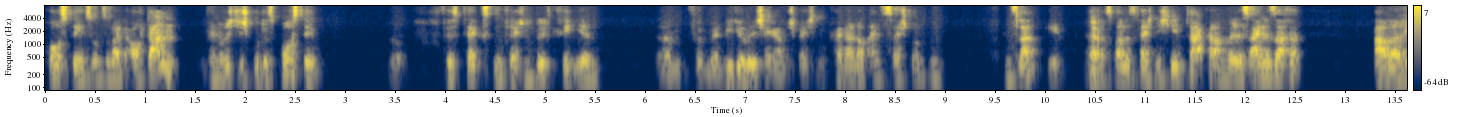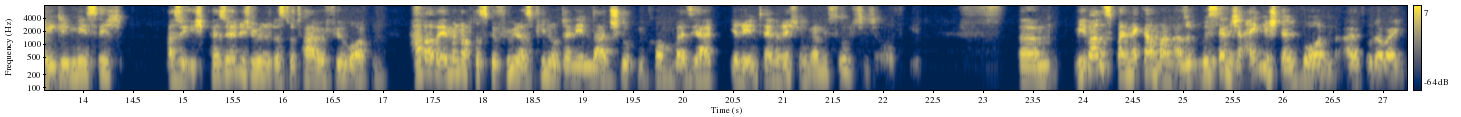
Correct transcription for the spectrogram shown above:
Postings und so weiter, auch dann, wenn ein richtig gutes Posting fürs Texten, vielleicht ein Bild kreieren, ähm, für ein Video will ich ja gar nicht sprechen, können halt auch ein, zwei Stunden ins Land gehen. Ja, Dass man das vielleicht nicht jeden Tag haben will, ist eine Sache. Aber regelmäßig, also ich persönlich würde das total befürworten, habe aber immer noch das Gefühl, dass viele Unternehmen da ins Schlucken kommen, weil sie halt ihre interne Rechnung gar nicht so richtig aufgeht. Ähm, wie war das bei Neckermann? Also du bist ja nicht eingestellt worden, als, oder bei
